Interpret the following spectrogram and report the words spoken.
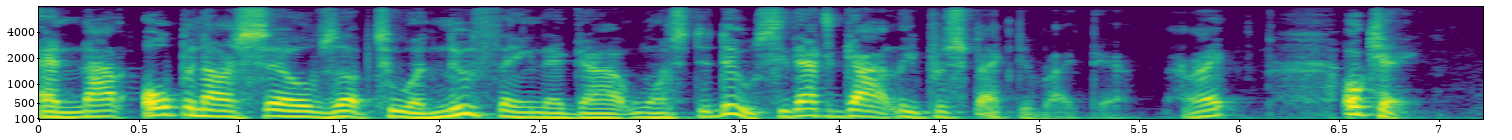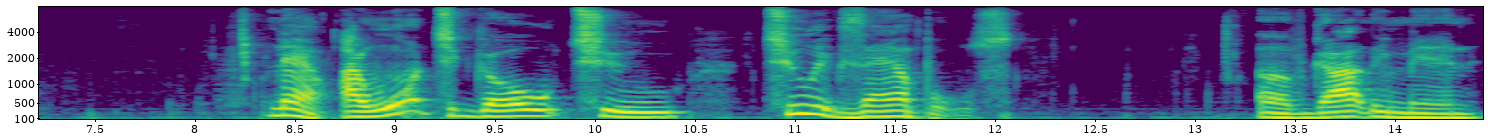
and not open ourselves up to a new thing that God wants to do. See, that's godly perspective right there, all right? Okay. Now, I want to go to two examples of godly men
